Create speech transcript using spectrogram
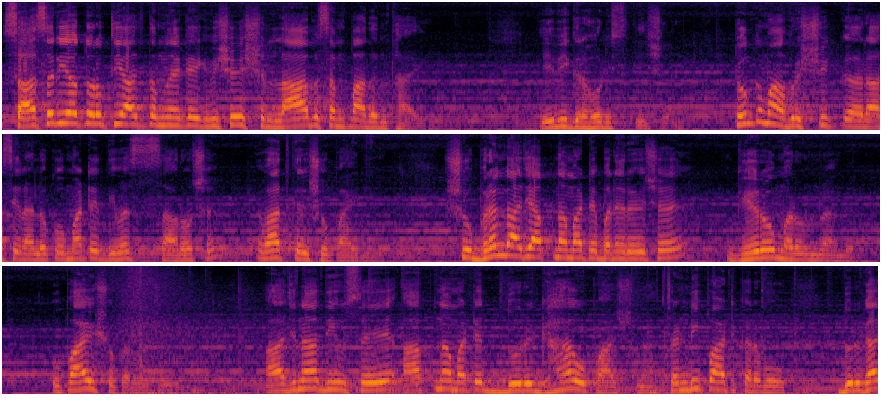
સાસરિયા તરફથી આજે તમને કંઈક વિશેષ લાભ સંપાદન થાય એવી ગ્રહોની સ્થિતિ છે. ટૂંકમાં વૃશ્ચિક રાશિના લોકો માટે દિવસ સારો છે. વાત કરીશું ઉપાયની. શુભ રંગ આજે આપના માટે બની રહ્યો છે. ઘેરો મરૂન રંગ. ઉપાય શું કરવો જોઈએ? આજના દિવસે આપના માટે દુર્ગા ઉપાસના ચંડીપાઠ કરવો, દુર્ગા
